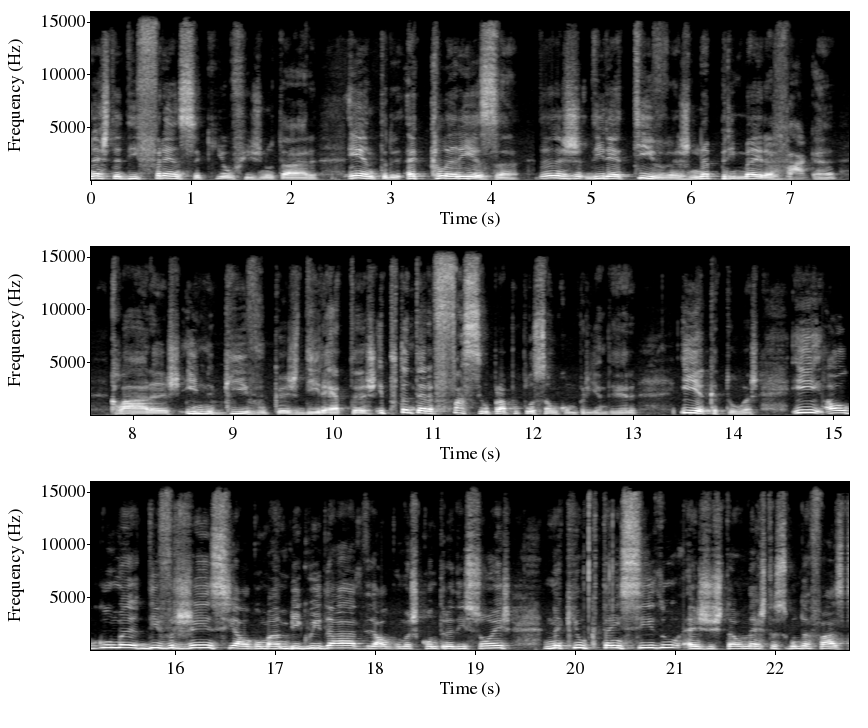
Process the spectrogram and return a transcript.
nesta diferença que eu fiz notar entre a clareza das diretivas na primeira vaga, claras, inequívocas, diretas, e portanto era fácil para a população compreender, e acatou-as, e alguma divergência, alguma ambiguidade, algumas contradições naquilo que tem sido a gestão nesta segunda fase,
